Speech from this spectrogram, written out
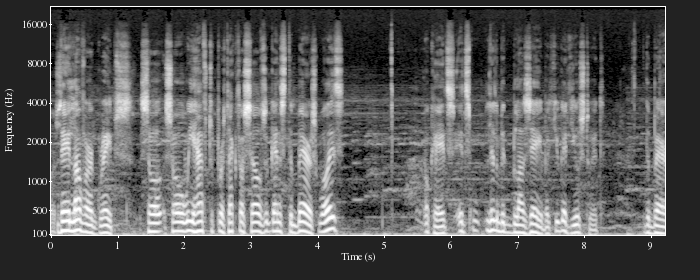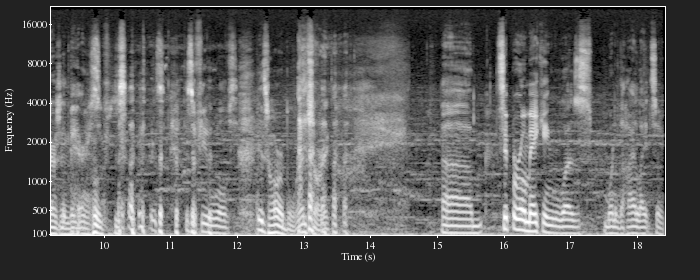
Course, They love our grapes, so so we have to protect ourselves against the bears. Well, it's okay. It's it's a little bit blasé, but you get used to it. The bears and the wolves. there's, there's a few wolves. it's horrible. I'm sorry. Um, Tsiporo making was one of the highlights of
